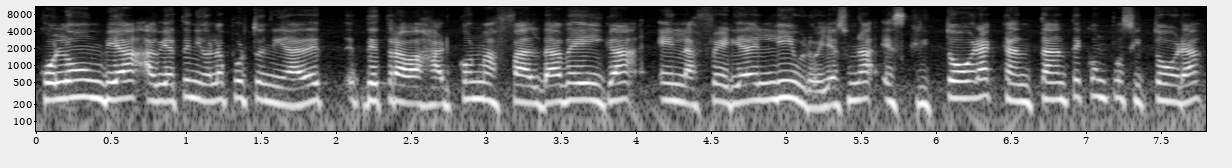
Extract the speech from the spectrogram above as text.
Colombia había tenido la oportunidad de, trabajar con Mafalda Veiga en la Feria del Libro. Ella es una escritora, cantante, compositora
